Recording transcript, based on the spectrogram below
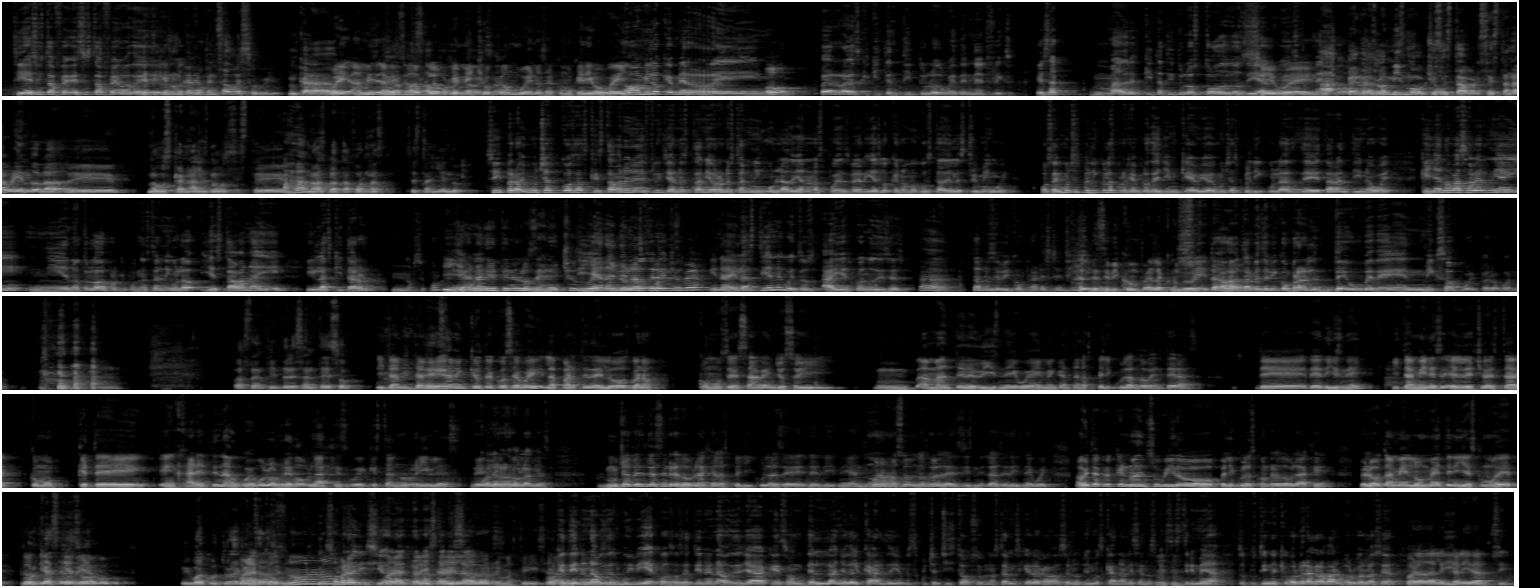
Sí, eso está, fe- eso está feo de... Fíjate que nunca había pensado eso, güey. Nunca. Güey, a mí, a mí eso es lo, que me cabeza. choca un buen. O sea, como que digo, güey. No, a mí lo que me re... Oh. Perra es que quiten títulos, güey, de Netflix. Esa madre quita títulos todos los días, Sí, güey. Ah, pero es lo mismo, que se, choca. está, se están abriendo la, eh, nuevos canales, nuevos, este, Ajá. nuevas plataformas, se están yendo. Sí, pero hay muchas cosas que estaban en Netflix, ya no están y ahora no están en ningún lado y ya no las puedes ver. Y es lo que no me gusta del streaming, güey. O sea, hay muchas películas, por ejemplo, de Jim Carrey, hay muchas películas de Tarantino, güey, que ya no vas a ver ni ahí ni en otro lado porque pues no están en ningún lado. Y estaban ahí y las quitaron, no sé por qué. y ya nadie tiene los derechos, Y güey. ya nadie no tiene las los derechos ver. y nadie las tiene, güey. Entonces ahí es cuando dices, ah, tal vez debí comprar esto en físico. Tal vez debí comprarla cuando Sí, estaba. tal vez debí comprar el DVD en Mix Up, güey, pero bueno. Mm. Bastante interesante eso. Y tam- también Eh, saben que otra cosa, güey, la parte de los, bueno, como ustedes saben, yo soy un amante de Disney, güey, a mí me encantan las películas noventeras de, de Disney. Y también es el hecho de estar como que te enjareten a huevo los redoblajes, güey, que están horribles. de- ¿Cuáles redoblajes? Muchas veces le hacen redoblaje a las películas de, de Disney. No. Bueno, no solo, no solo las de Disney, las de Disney, güey. Ahorita creo que no han subido películas con redoblaje, pero luego también lo meten y ya es como de... Lo ¿Por qué que ver, Igual cultura para actu- No, no, no, Son para, para actualizar el audio remasterizado. Porque tienen audios muy viejos, o sea, tienen audios ya que son del año del caldo y ya pues se escuchan chistosos, no están ni siquiera grabados en los mismos canales en los que se Ujú. streamea, entonces pues tienen que volver a grabar, volverlo a hacer. Para darle y- calidad. Sí.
